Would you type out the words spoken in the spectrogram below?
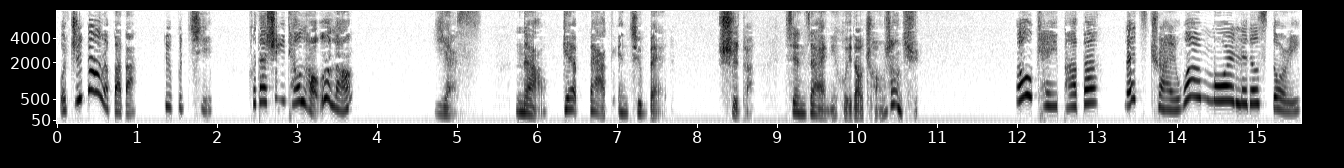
我知道了，爸爸，对不起。可他是一条老饿狼。Yes. Now get back into bed. 是的，现在你回到床上去。Okay, Papa. Let's try one more little story,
